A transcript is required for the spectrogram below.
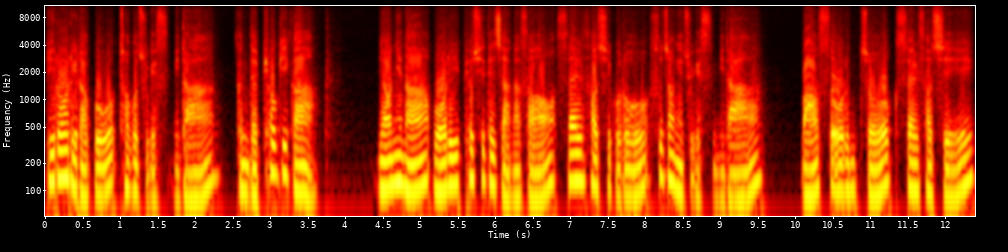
1월이라고 적어주겠습니다. 근데 표기가 년이나 월이 표시되지 않아서 셀 서식으로 수정해 주겠습니다. 마우스 오른쪽 셀 서식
